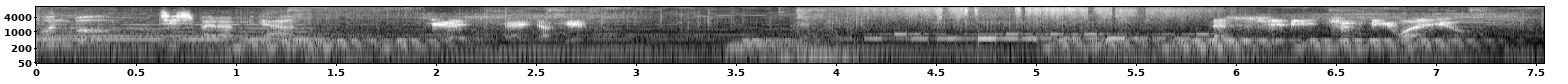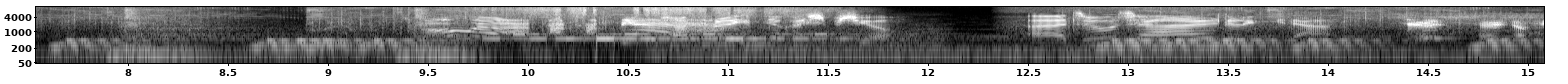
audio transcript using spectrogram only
본부 지시 바랍니다. 예, 대장님. SCB 준비 완료. 좌표를 입력하십시오. 아주 잘 들립니다. 예, 대장님.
